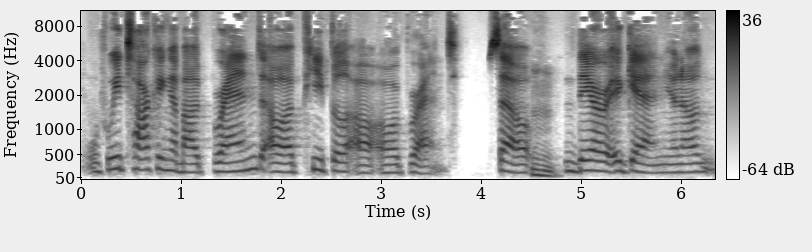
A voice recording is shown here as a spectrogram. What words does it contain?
If we're talking about brand, our people are our brand. So mm-hmm. there again, you know,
